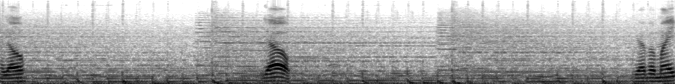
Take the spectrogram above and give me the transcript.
Hello? Yo. You have a mic?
